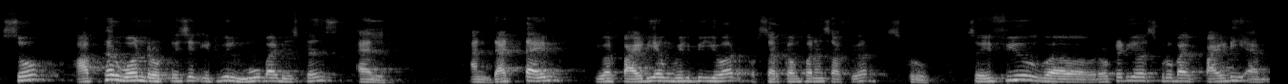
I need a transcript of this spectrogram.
So after one rotation, it will move by distance L. And that time your pi d m will be your circumference of your screw. So if you uh, rotate your screw by pi d m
